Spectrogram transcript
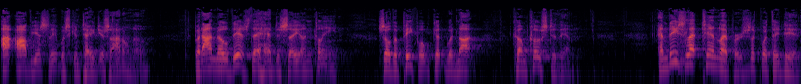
I, obviously, it was contagious. I don't know. But I know this they had to say unclean. So the people could, would not come close to them. And these le- ten lepers, look what they did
